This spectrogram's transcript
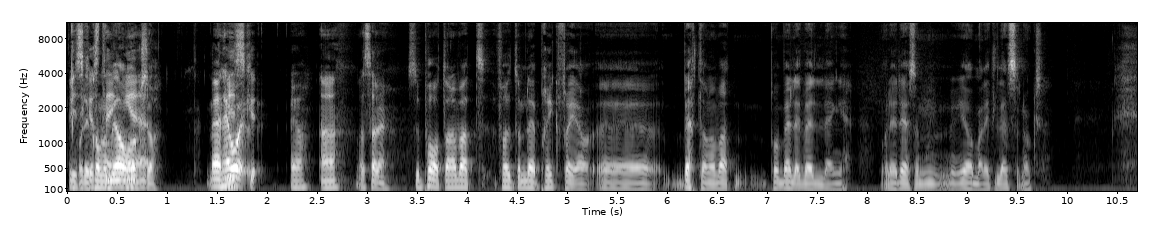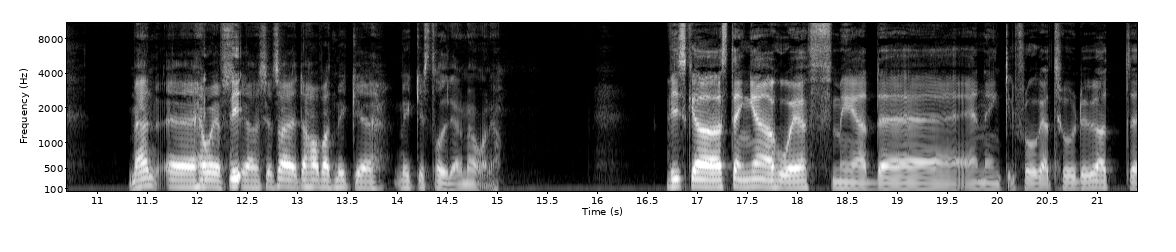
Vi ska och det kommer stänga... de göra också. Men HF, ska... ja. ja, vad sa du? Supportrarna har varit, förutom det prickfria, eh, bättre än de har varit på väldigt, väldigt länge. Och det är det som gör mig lite ledsen också. Men eh, HF, Vi... jag ska säga, det har varit mycket, mycket strul genom åren ja. Vi ska stänga HF med eh, en enkel fråga. Tror du att eh,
